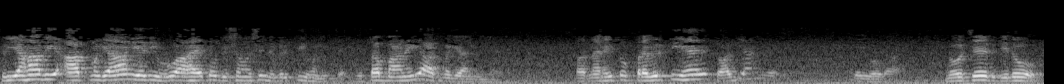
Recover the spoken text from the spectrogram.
तो यहाँ भी आत्मज्ञान यदि हुआ है तो विषयों से निवृत्ति होनी चाहिए। तब मानेंगे आत्मज्ञानी है। और नहीं तो प्रवृत्ति है तो अज्ञानी है। यही होगा। नोचेत विदो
